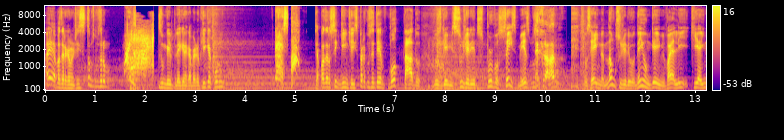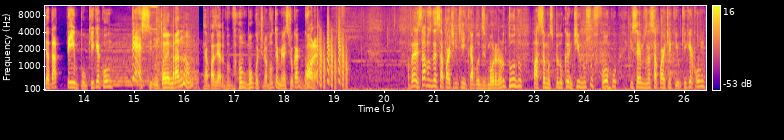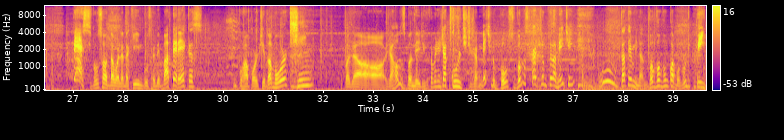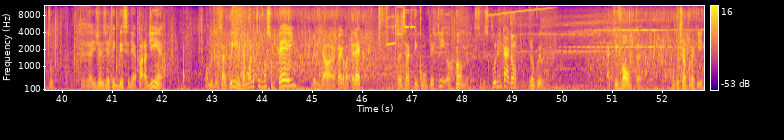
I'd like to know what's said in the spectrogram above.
Aí, rapaziada, estamos começando mais um gameplay aqui na caverna. O que que acontece? Rapaziada, é o seguinte, espero que você tenha votado nos games sugeridos por vocês mesmos. É claro. Se você ainda não sugeriu nenhum game, vai ali que ainda dá tempo. O que que acontece? Não tô lembrado, não. Rapaziada, vamos, vamos continuar, vamos terminar esse jogo agora. Rapaziada, estávamos nessa parte aqui que acabou desmoronando tudo, passamos pelo cantinho no sufoco e saímos nessa parte aqui. O que que acontece? Vamos só dar uma olhada aqui em busca de baterecas, empurrar a portinha do amor. Sim. Rapaziada, ó, ó, já rola os band-aid aqui, a menina já curte, tio, já mete no bolso. Vamos ficar tranquilamente, hein? Uh, tá terminando. Vamos, vamos, vamos com a mão, vamos de peito. Beleza, aí já, já tem que descer ali a paradinha. Oh, meu Deus, aguinha, já molha tudo no nosso pé, hein? Beleza, já, ó, pega a batereca. Será que tem como ver aqui? Oh, meu Deus, tudo escuro, hein? Cagão. Tranquilo. Aqui volta. Vamos continuar por aqui.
